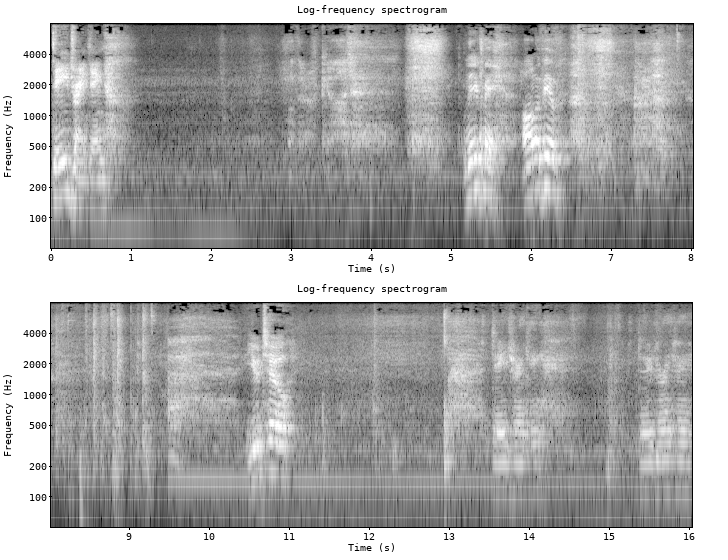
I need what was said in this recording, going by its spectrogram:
day drinking. Mother of God. Leave me, all of you. You too. Day drinking. Day drinking.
